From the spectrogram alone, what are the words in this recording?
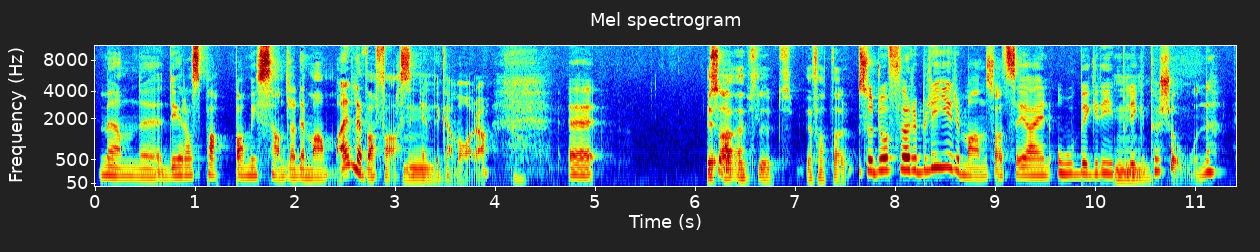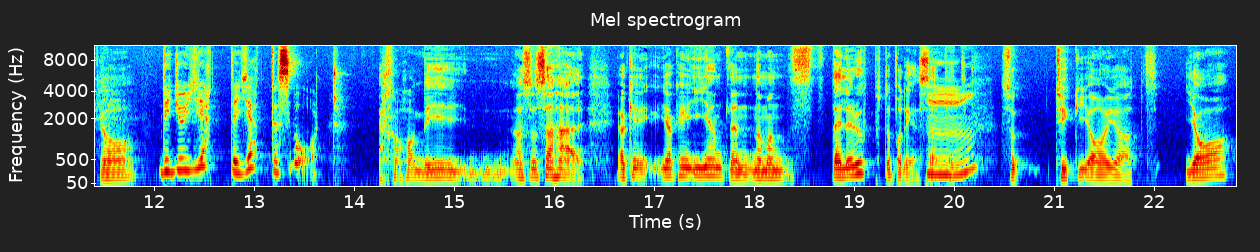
men eh, deras pappa misshandlade mamma eller vad fasiken det kan vara. Eh, Så- ja, absolut. Jag fattar. Så då förblir man så att säga en obegriplig person. Ja, Det är ju jätte, jättesvårt. Ja, det är alltså så här. Jag kan, jag kan egentligen, när man ställer upp det på det sättet, Mm. Så tycker jag ju att ja,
